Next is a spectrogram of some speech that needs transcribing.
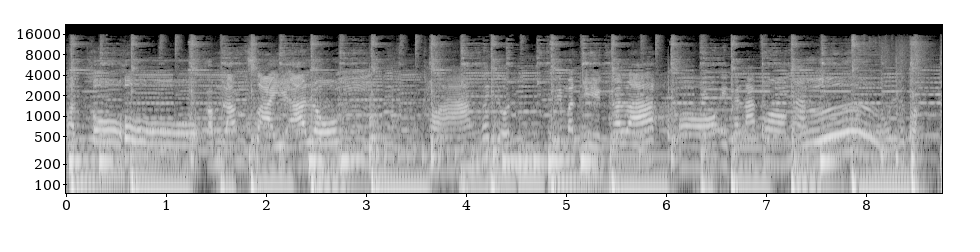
ปะโทกำลังใส่อารมณ์ เอกลักษณ์พอเอกลักษณ์พองนะเออโอ้ยนึกว่าป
